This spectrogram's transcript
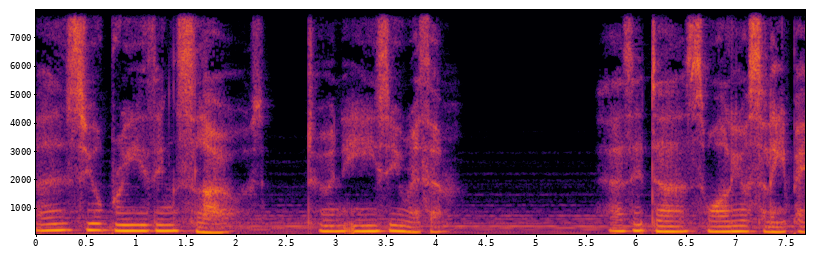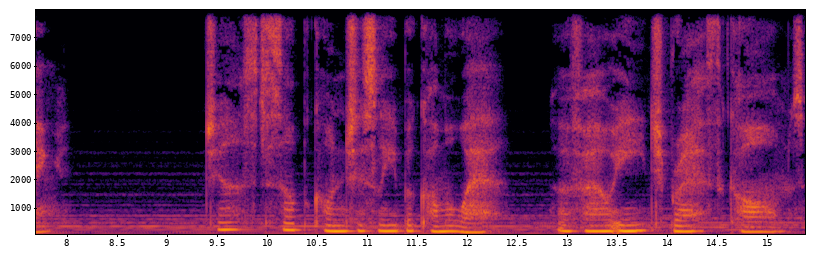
As your breathing slows to an easy rhythm, as it does while you're sleeping, just subconsciously become aware of how each breath calms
